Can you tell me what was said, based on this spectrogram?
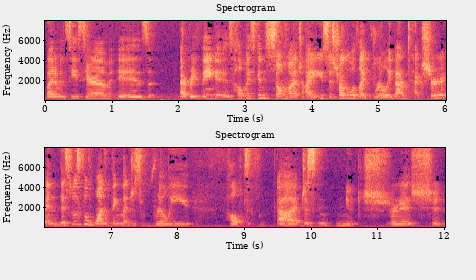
vitamin C serum. It is everything. It has helped my skin so much. I used to struggle with like really bad texture and this was the one thing that just really helped uh, just nutrition,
